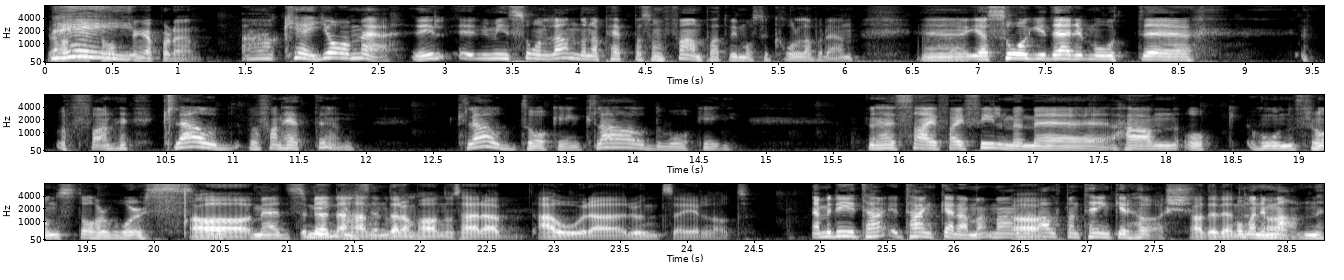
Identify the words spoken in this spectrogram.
Jag hade Nej! ju förhoppningar på den. Ah, Okej, jag med. Eh, min son Landon har peppat som fan på att vi måste kolla på den. Eh, jag såg ju däremot... Eh, vad fan... Cloud... Vad fan hette den? Cloud Talking? Cloud Walking? Den här sci-fi filmen med han och hon från Star Wars Ja, och Mads den där han, där de har någon så här aura runt sig eller något. Nej men det är ta tankarna, man, man, Ja. allt man tänker hörs. Ja, Om man är man.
